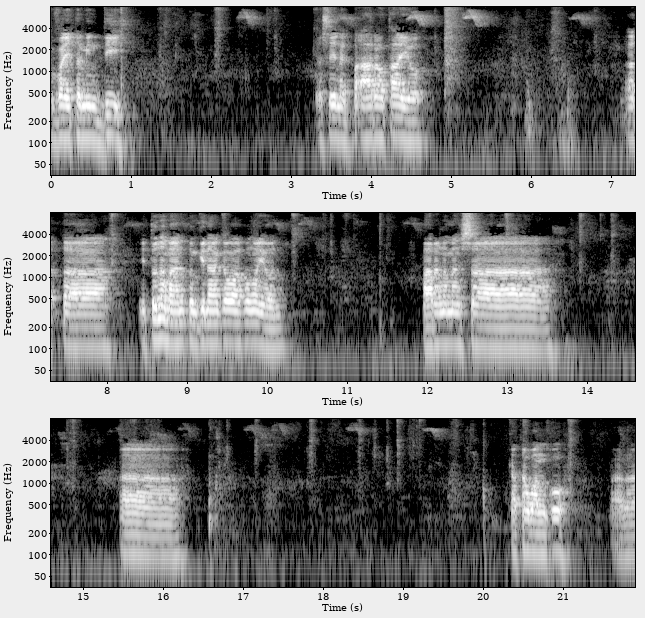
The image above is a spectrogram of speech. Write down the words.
vitamin D. Kasi nagpa-araw tayo. At ah, ito naman, itong ginagawa ko ngayon, para naman sa ah, katawan ko. Para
